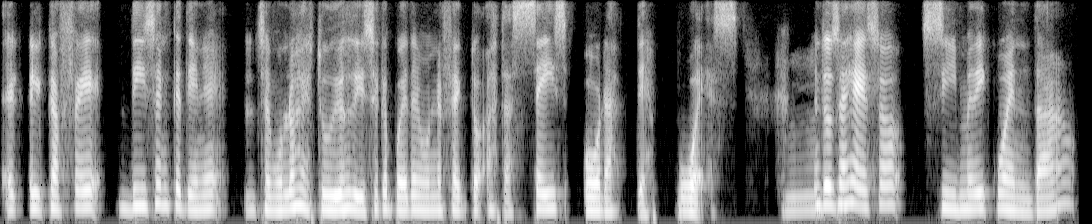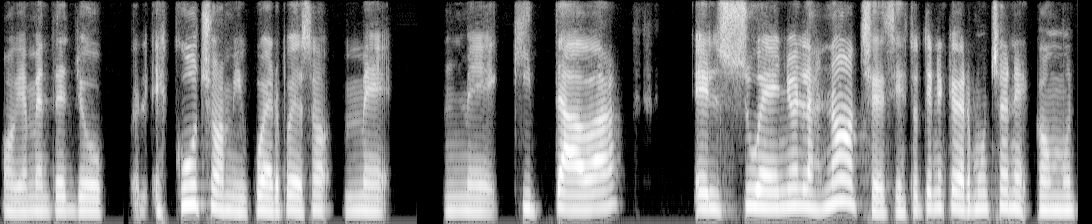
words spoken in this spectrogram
el, café dicen que tiene, según los estudios, dice que puede tener un efecto hasta seis horas después. Entonces eso sí me di cuenta, obviamente yo escucho a mi cuerpo y eso me, me quitaba el sueño en las noches y esto tiene que ver mucho con,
